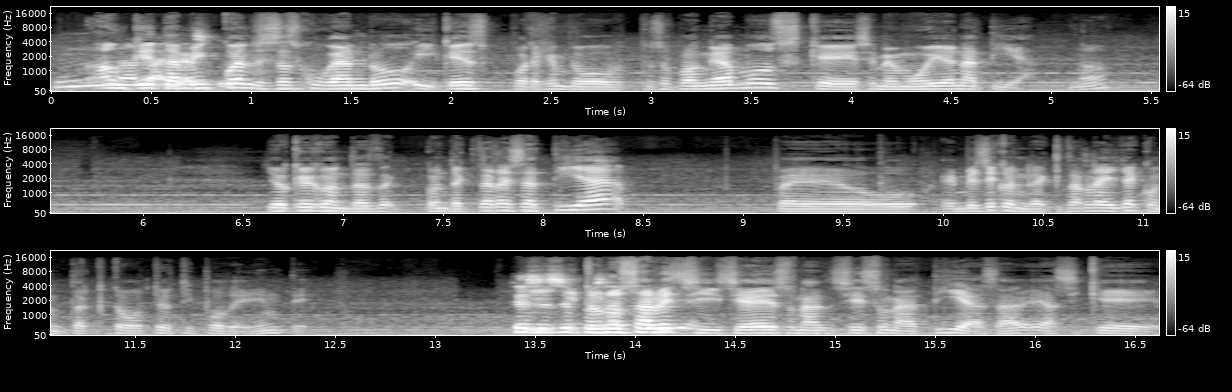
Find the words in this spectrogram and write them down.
mm, Aunque no también hagas, cuando estás jugando y que es, por ejemplo, pues, supongamos que se me murió una tía, ¿no? Yo quiero contact- contactar a esa tía, pero en vez de contactarla a ella, contacto a otro tipo de ente. ¿Qué es y, ese y tú no sabes si, si, es una, si es una tía, ¿sabes? Así que,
